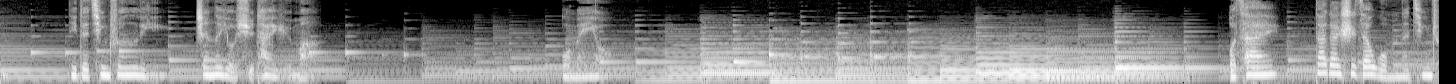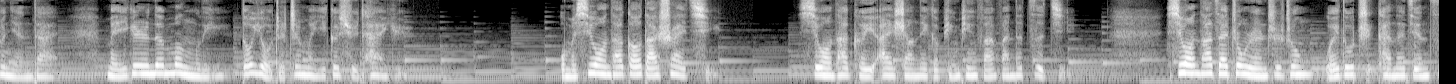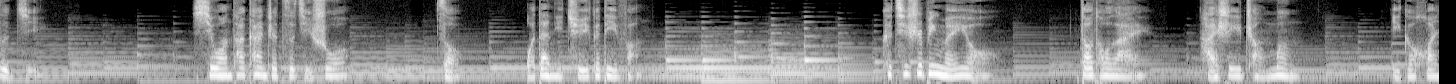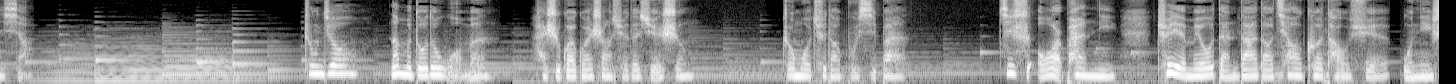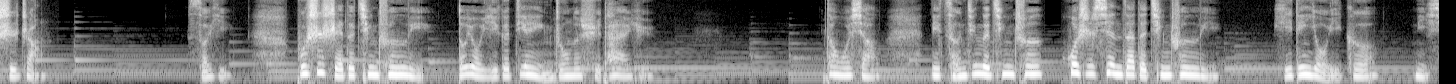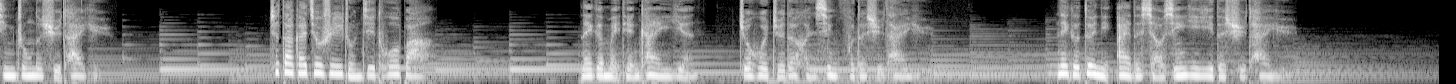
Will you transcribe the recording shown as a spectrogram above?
你的青春里真的有徐太宇吗？我没有。我猜，大概是在我们的青春年代，每一个人的梦里都有着这么一个许太宇。我们希望他高大帅气，希望他可以爱上那个平平凡凡的自己，希望他在众人之中唯独只看得见自己，希望他看着自己说：“走，我带你去一个地方。”可其实并没有，到头来，还是一场梦，一个幻想。终究，那么多的我们，还是乖乖上学的学生，周末去到补习班，即使偶尔叛逆，却也没有胆大到翘课逃学，忤逆师长。所以，不是谁的青春里都有一个电影中的许太宇。但我想，你曾经的青春，或是现在的青春里，一定有一个你心中的许太宇。这大概就是一种寄托吧。那个每天看一眼就会觉得很幸福的许太宇，那个对你爱的小心翼翼的许太宇，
